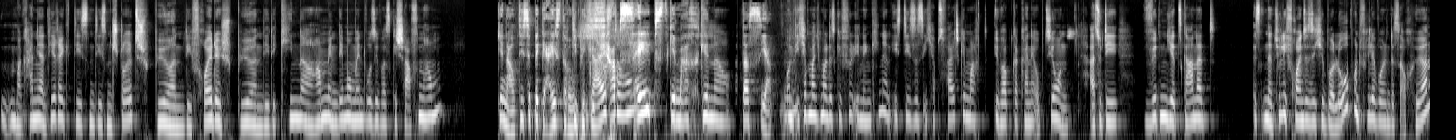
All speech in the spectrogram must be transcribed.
man kann ja direkt diesen, diesen Stolz spüren, die Freude spüren, die die Kinder haben in dem Moment, wo sie was geschaffen haben. Genau, diese Begeisterung. Die Begeisterung. Ich habe selbst gemacht. Genau. Das ja. Und ich habe manchmal das Gefühl, in den Kindern ist dieses Ich habe es falsch gemacht überhaupt gar keine Option. Also die würden jetzt gar nicht es, natürlich freuen sie sich über Lob und viele wollen das auch hören,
